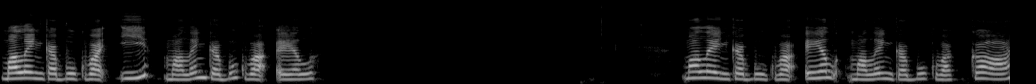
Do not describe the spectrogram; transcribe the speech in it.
Маленька буква І, маленька буква Л. Маленька буква Л, маленька буква К.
